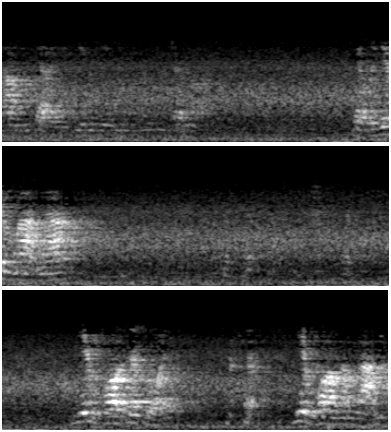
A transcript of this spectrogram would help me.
ทำใจยิ้มยิ้มกันอย่าไปเยี่ยมมากนะเยิ้มพอสวยๆยิ้มพองามๆ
